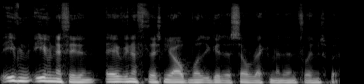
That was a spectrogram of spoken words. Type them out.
Even even if they didn't, even if this new album wasn't good, I still recommend In Flames. But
